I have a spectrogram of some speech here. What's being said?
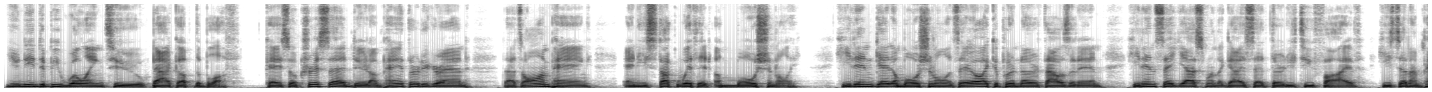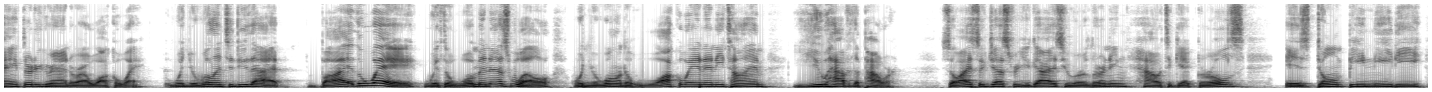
you need to be willing to back up the bluff. Okay, so Chris said, dude, I'm paying 30 grand. That's all I'm paying. And he stuck with it emotionally. He didn't get emotional and say, oh, I could put another thousand in. He didn't say yes when the guy said 32.5. He said, I'm paying 30 grand or I walk away. When you're willing to do that, by the way, with a woman as well, when you're willing to walk away at any time, you have the power. So I suggest for you guys who are learning how to get girls is don't be needy,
